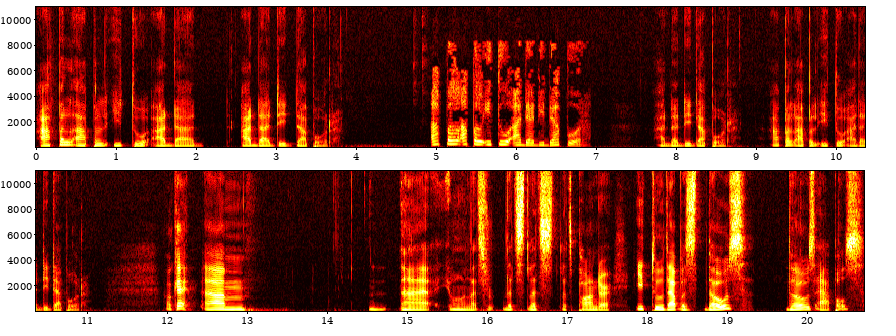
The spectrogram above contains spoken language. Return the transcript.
Apel-apel itu ada ada di dapur. Apel-apel itu ada di dapur. Ada di dapur. Apel-apel itu ada di dapur. Okay. Um. Uh. let's let's let's let's ponder. Itu that was those those apples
